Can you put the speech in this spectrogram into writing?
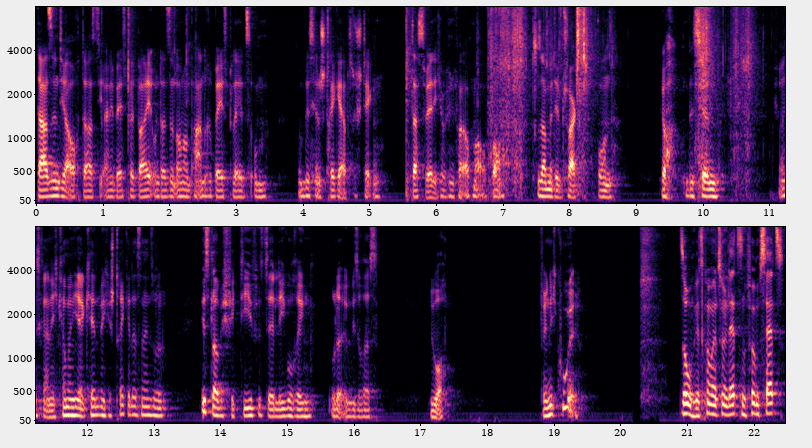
da sind ja auch, da ist die eine Baseplate bei und da sind auch noch ein paar andere Baseplates, um so ein bisschen Strecke abzustecken. Das werde ich auf jeden Fall auch mal aufbauen. Zusammen mit dem Truck. Und ja, ein bisschen, ich weiß gar nicht, kann man hier erkennen, welche Strecke das sein soll? Ist, glaube ich, fiktiv, ist der Lego-Ring oder irgendwie sowas. Ja, finde ich cool. So, jetzt kommen wir zu den letzten fünf Sets.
